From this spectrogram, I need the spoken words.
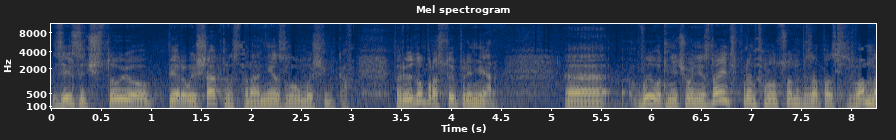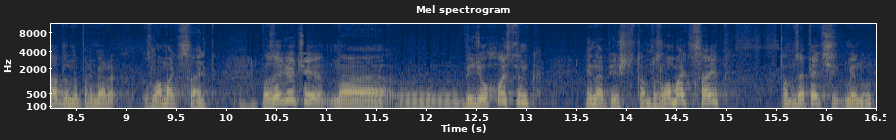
здесь зачастую первый шаг на стороне злоумышленников. Приведу простой пример. Э, вы вот ничего не знаете про информационную безопасность, вам надо, например, взломать сайт. Вы зайдете на видеохостинг и напишите там «взломать сайт» там, за 5 минут.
